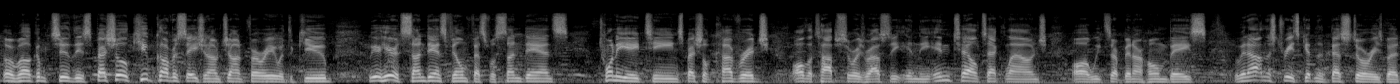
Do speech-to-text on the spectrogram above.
Hello, welcome to the special CUBE conversation. I'm John Furrier with theCUBE. We are here at Sundance Film Festival, Sundance 2018, special coverage. All the top stories are obviously in the Intel Tech Lounge. All weeks been our home base. We've been out in the streets getting the best stories, but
